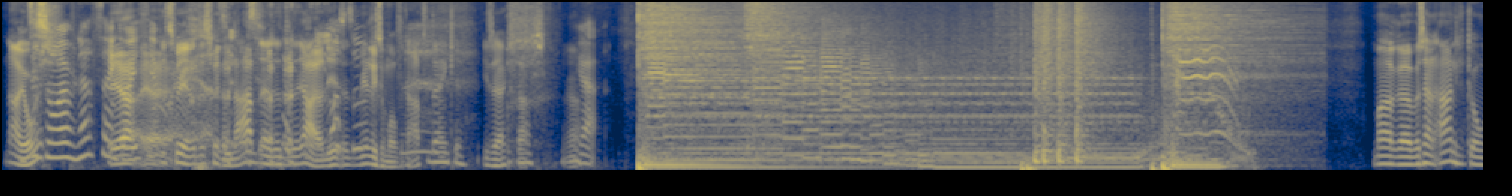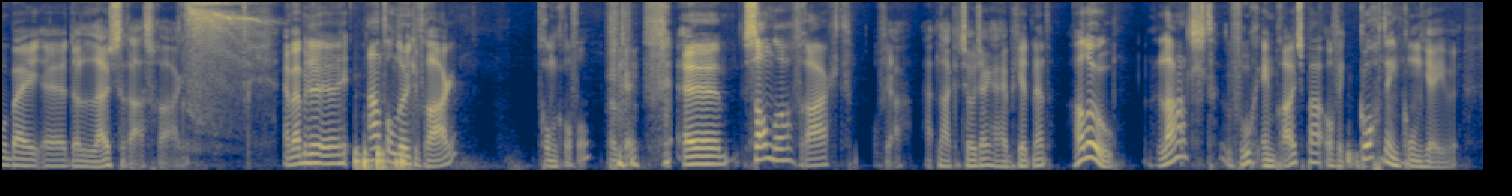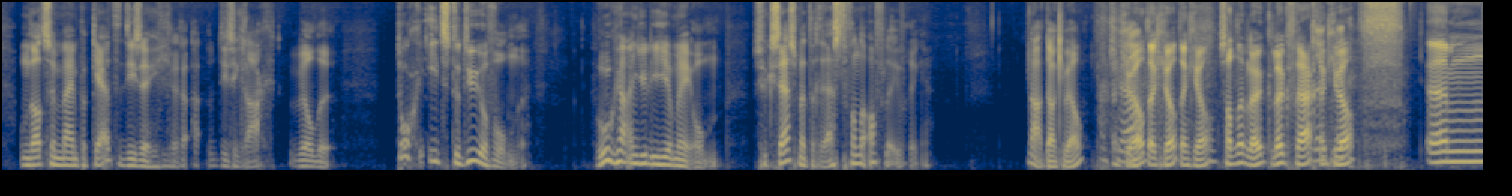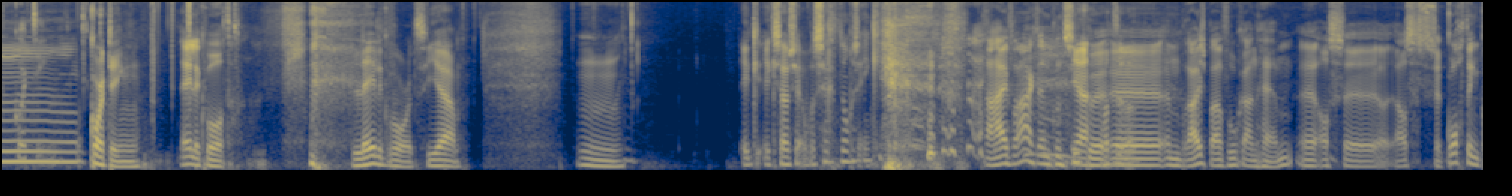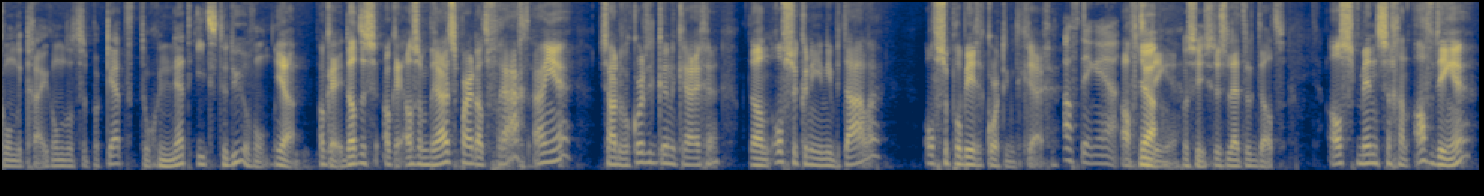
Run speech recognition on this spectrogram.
Nou Het jongens, is om over na te denken, Ja, weet je. ja, dat is weer, dat is weer, een na, eh, ja, weer iets om over na te denken. Iets extra's. Ja. Ja. Maar eh, we zijn aangekomen bij eh, de luisteraarsvragen. En we hebben een aantal leuke vragen. Trommelkroffel, oké. Eh, Sander vraagt, of ja, laat ik het zo zeggen, hij begint met... Hallo, laatst vroeg een bruidspaar of ik korting kon geven. Omdat ze mijn pakket, die ze, gra- die ze graag wilden, toch iets te duur vonden. Hoe gaan jullie hiermee om? Succes met de rest van de afleveringen. Nou, dankjewel. Dankjewel, dankjewel, dankjewel. Sander, leuk, leuke vraag, Leuk, dankjewel. Ehm, Korting. Korting. Lelijk woord. Lelijk woord, ja. Hmm. Ik, ik zou zeggen, wat zeg het nog eens één keer? Nou, hij vraagt in principe, Ja, wat, eh, eh, een bruidspaar vroeg aan hem eh, als, ze als ze korting konden krijgen, omdat ze het pakket toch net iets te duur vonden. Ja, oké, dat is oké. Als een bruidspaar dat vraagt aan je, zouden we korting kunnen krijgen. Dan of ze kunnen je niet betalen, of ze proberen korting te krijgen. Afdingen, ja. Af te dingen. precies. Dus letterlijk dat. Als mensen gaan afdingen,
